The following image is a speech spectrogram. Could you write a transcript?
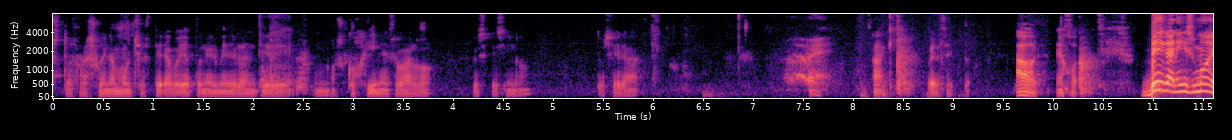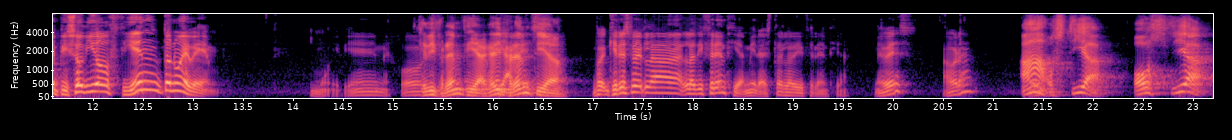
esto resuena mucho. Espera, voy a ponerme delante de unos cojines o algo. Es que si no, esto será... Aquí, perfecto. Ahora, mejor. Veganismo, episodio 109. Muy bien, mejor. ¿Qué diferencia? ¿Qué diferencia? ¿Quieres ver la, diferencia? Mira, esta es la diferencia. ¿Me ves? ¿Ahora? Ah, hostia. ¡Hostia!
